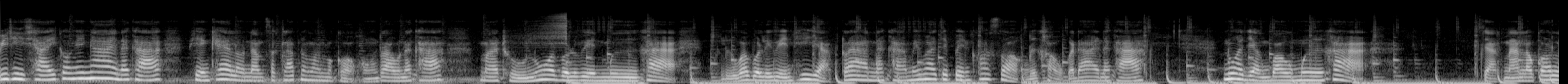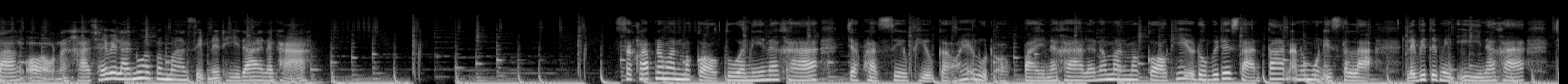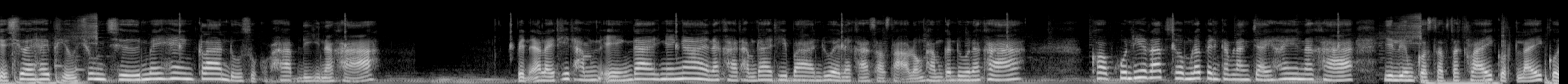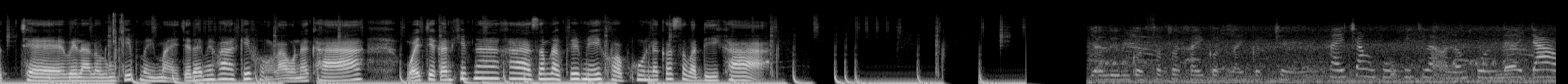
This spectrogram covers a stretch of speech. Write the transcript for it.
วิธีใช้ก็ง่ายๆนะคะ เพียงแค่เรานำสครับน้ำมันมะกอกของเรานะคะ มาถูนวดบริเวณมือค่ะ หรือว่าบริเวณที่หยาบกร้านนะคะ ไม่ว่าจะเป็นข้อศอกหรือเข่าก็ได้นะคะ นวดอย่างเบามือค่ะ จากนั้นเราก็ล้างออกนะคะ ใช้เวลานวดประมาณ 10 นาทีได้นะคะสครับน้ำมันมะกอกตัวนี้นะคะ จะผลัดเซลล์ผิวเก่าให้หลุดออกไปนะคะ และน้ำมันมะกอกที่อุดมไปด้วยสารต้านอนุมูลอิสระ และวิตามินอ e ีนะคะ จะช่วยให้ผิวชุ่มชื้นไม่แห้งกล้านดูสุขภาพดีนะคะ เป็นอะไรที่ทำเองได้ง่าย ๆนะคะทำได้ที่บ้านด้วยนะคะ สาวๆลองทำกันดูนะคะ ขอบคุณที่รับชมและเป็นกำลังใจให้นะคะ อย่าลืมกด subscribe กดไลค์กดแชร์ เวลาเราลงคลิปใหม่ๆ จะได้ไม่พลาดคลิปของเรานะคะ ไว้เจอกันคลิปหน้าค่ะสำหรับคลิปนี้ขอบคุณและก็สวัสดีค่ะ อย่าลืมกด subscribe กดไลค์กดแชร์ ให้ช่องผู้พิจารณาลำพูนเด้อเจ้า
